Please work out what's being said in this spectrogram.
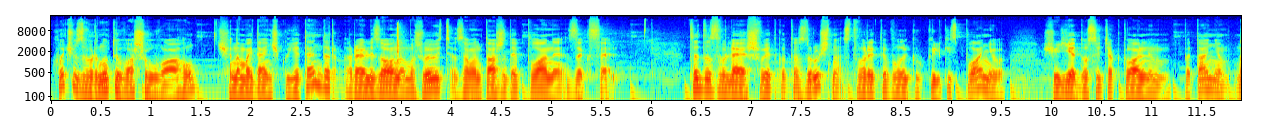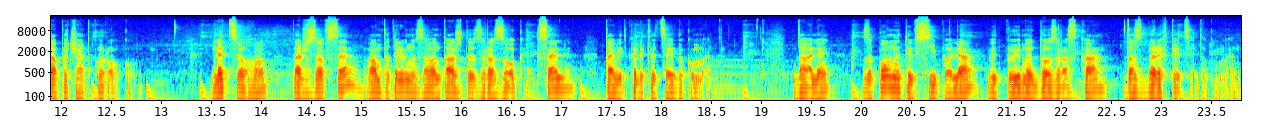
хочу звернути вашу увагу, що на майданчику «Є-тендер» реалізована можливість завантажити плани з Excel. Це дозволяє швидко та зручно створити велику кількість планів, що є досить актуальним питанням на початку року. Для цього, перш за все, вам потрібно завантажити зразок Excel та відкрити цей документ. Далі заповнити всі поля відповідно до зразка та зберегти цей документ.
